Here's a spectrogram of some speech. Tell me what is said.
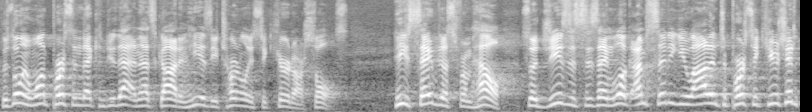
There's only one person that can do that, and that's God, and he has eternally secured our souls. He saved us from hell. So Jesus is saying, Look, I'm sending you out into persecution,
